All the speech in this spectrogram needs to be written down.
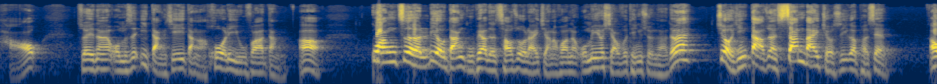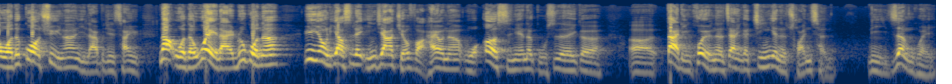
好，所以呢，我们是一档接一档啊，获利无法挡啊。光这六档股票的操作来讲的话呢，我们有小幅停损了，对不对？就已经大赚三百九十一个 percent 啊！我的过去呢，你来不及参与，那我的未来如果呢，运用李老师的赢家九法，还有呢，我二十年的股市的一个呃带领会员的这样一个经验的传承，你认为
